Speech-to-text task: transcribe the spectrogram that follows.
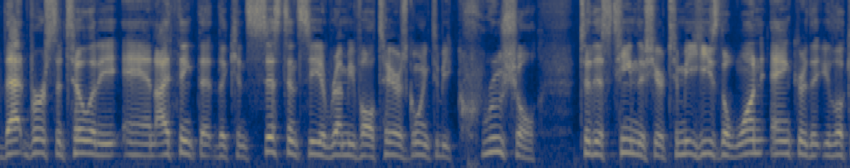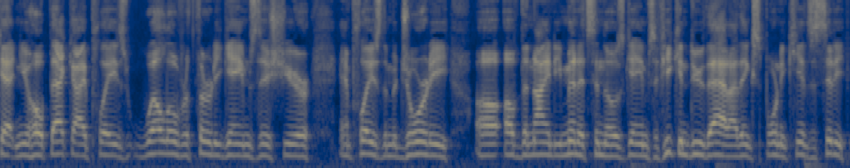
That versatility, and I think that the consistency of Remy Walter is going to be crucial to this team this year. To me, he's the one anchor that you look at and you hope that guy plays well over 30 games this year and plays the majority uh, of the 90 minutes in those games. If he can do that, I think Sporting Kansas City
